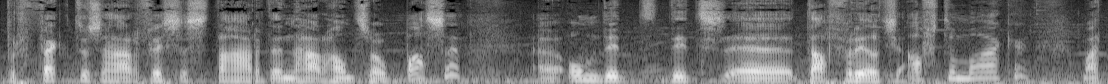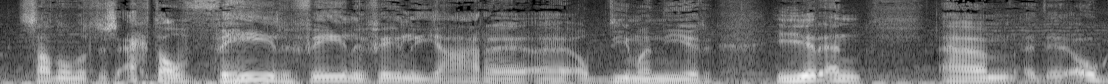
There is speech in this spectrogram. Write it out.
perfect tussen haar vissenstaart en haar hand zou passen, uh, om dit, dit uh, tafereeltje af te maken. Maar het staat ondertussen echt al vele, vele, vele jaren uh, op die manier hier. En um, ook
